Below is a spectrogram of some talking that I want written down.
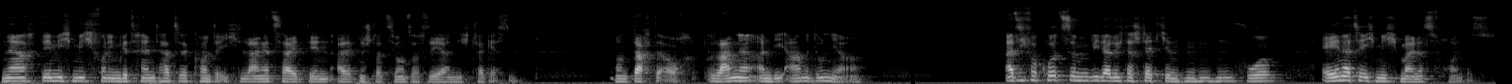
Nachdem ich mich von ihm getrennt hatte, konnte ich lange Zeit den alten Stationsaufseher nicht vergessen. Und dachte auch lange an die arme Dunja. Als ich vor kurzem wieder durch das Städtchen fuhr, erinnerte ich mich meines Freundes.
